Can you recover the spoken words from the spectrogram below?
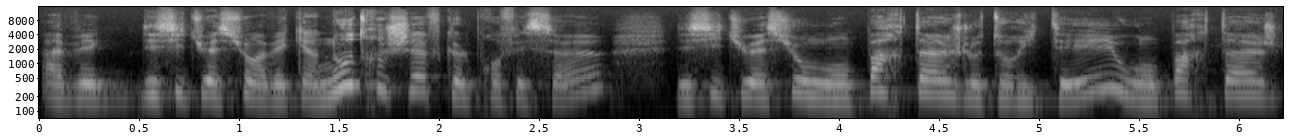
avec des situations avec un autre chef que le professeur, des situations où on partage l'autorité, où on partage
